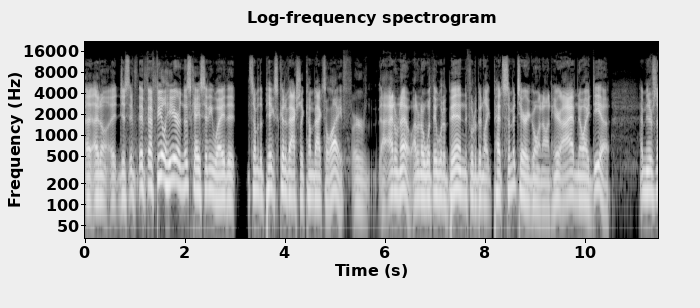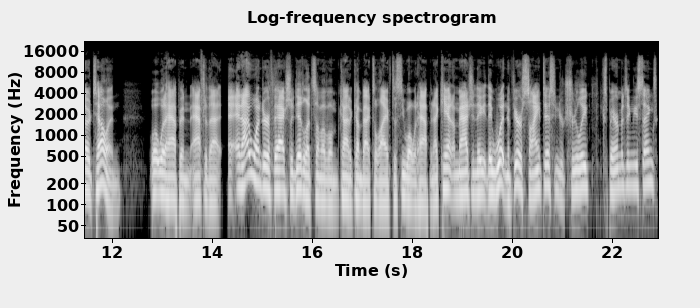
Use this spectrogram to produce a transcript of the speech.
I, I don't it just if, if I feel here in this case anyway that some of the pigs could have actually come back to life or i don't know. I don't know what they would have been if it would have been like pet cemetery going on here. I have no idea. I mean there's no telling what would happen after that. And i wonder if they actually did let some of them kind of come back to life to see what would happen. I can't imagine they, they wouldn't. If you're a scientist and you're truly experimenting these things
